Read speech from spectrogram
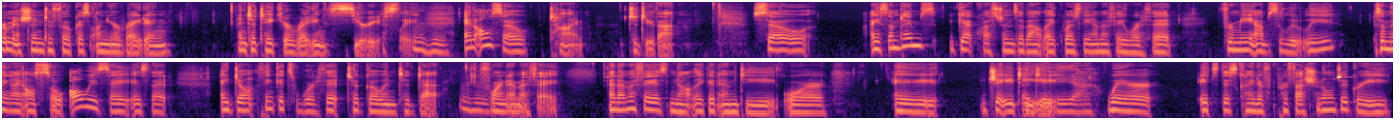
permission to focus on your writing and to take your writing seriously, mm-hmm. and also time to do that. So I sometimes get questions about, like, was the MFA worth it? For me, absolutely. Something I also always say is that I don't think it's worth it to go into debt mm-hmm. for an MFA. An MFA is not like an MD or a JD, JD, yeah. where it's this kind of professional degree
